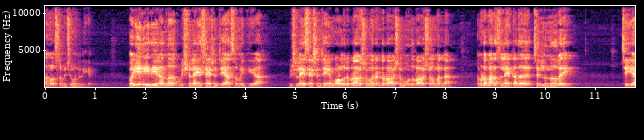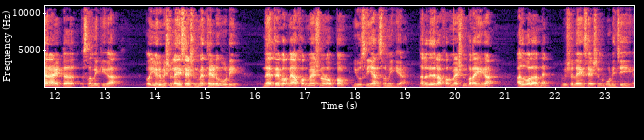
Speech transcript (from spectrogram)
നമ്മൾ ശ്രമിച്ചുകൊണ്ടിരിക്കുക. അപ്പോൾ ഈ രീതിയിൽ ഒന്ന് വിഷ്വലൈസേഷൻ ചെയ്യാൻ ശ്രമിക്കുക. വിഷ്വലൈസേഷൻ ചെയ്യുമ്പോൾ ഒരു പ്രാവശ്യമോ രണ്ട് പ്രാവശ്യമോ മൂന്ന് പ്രാവശ്യവുമല്ല നമ്മുടെ മനസ്സിലേക്ക് അത് ചെല്ലുന്നത് വരെ ചെയ്യാനായിട്ട് ശ്രമിക്കുക. അപ്പോൾ ഈ ഒരു വിഷ്വലൈസേഷൻ മെത്തേഡ് കൂടി നേരത്തെ പറഞ്ഞ അഫർമേഷനോടൊപ്പം യൂസ് ചെയ്യാൻ ശ്രമിക്കുക. നല്ല രീതിയിൽ അഫർമേഷൻ പറയുക അതുപോലെ തന്നെ വിഷ്വലൈസേഷൻ കൂടി ചെയ്യുക.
